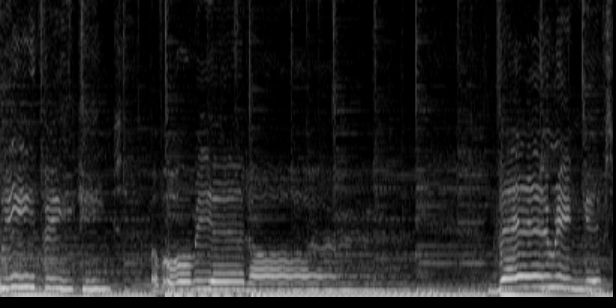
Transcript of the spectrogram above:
We three kings of Orient are bearing gifts.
